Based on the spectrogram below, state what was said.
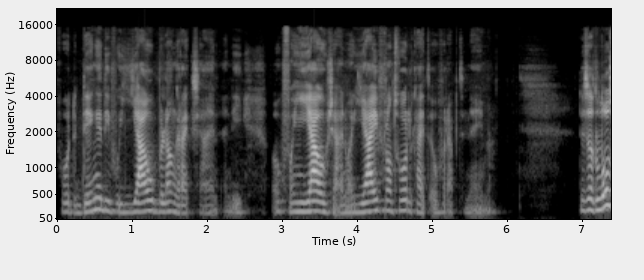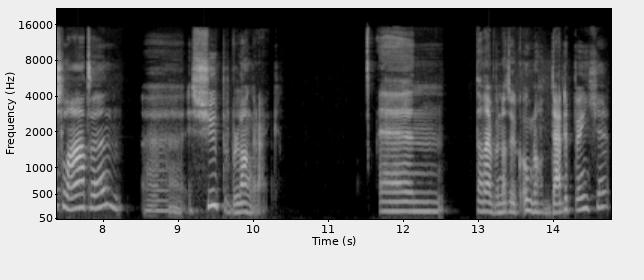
voor de dingen die voor jou belangrijk zijn en die ook van jou zijn, waar jij verantwoordelijkheid over hebt te nemen. Dus dat loslaten uh, is super belangrijk. En dan hebben we natuurlijk ook nog het derde puntje,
